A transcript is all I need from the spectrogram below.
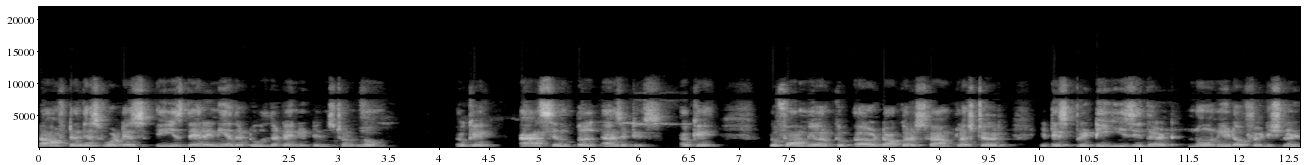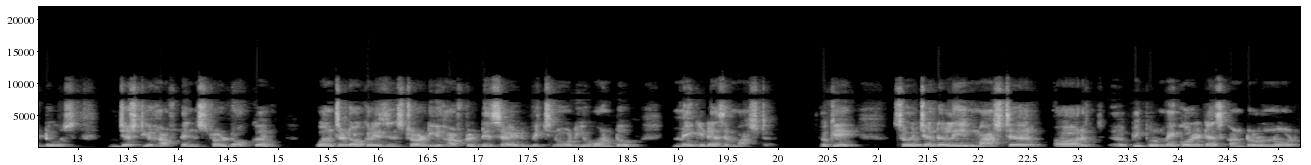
Now after this, what is is there any other tool that I need to install? No. Okay, as simple as it is. Okay, to form your uh, Docker Swarm cluster, it is pretty easy that no need of additional tools. Just you have to install Docker. Once a Docker is installed, you have to decide which node you want to make it as a master. Okay, so generally master or uh, people may call it as control node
